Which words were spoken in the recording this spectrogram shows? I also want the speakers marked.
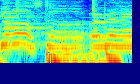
Speaker 1: your story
